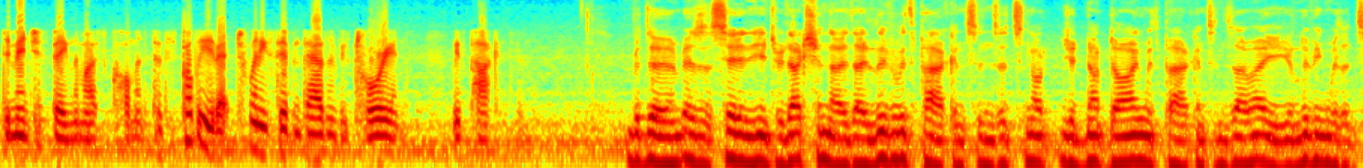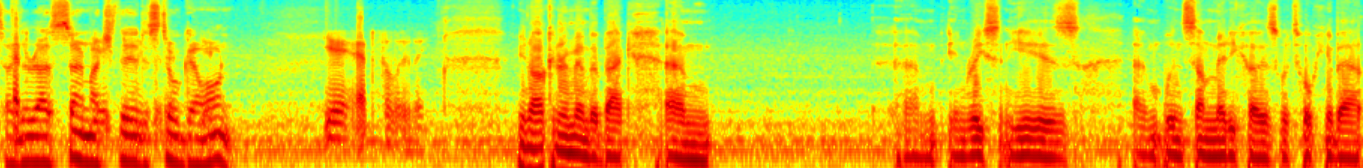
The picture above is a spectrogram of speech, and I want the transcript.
dementia being the most common. So there's probably about 27,000 Victorians with Parkinson's. But uh, as I said in the introduction, though, they live with Parkinson's. It's not you're not dying with Parkinson's, though, are you? You're living with it. So there are so much there to still go on. Yeah, absolutely. You know, I can remember back um, um, in recent years um, when some medicos were talking about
